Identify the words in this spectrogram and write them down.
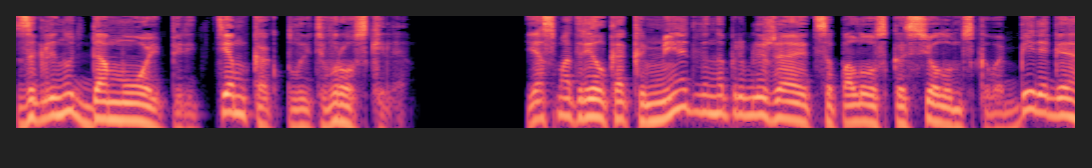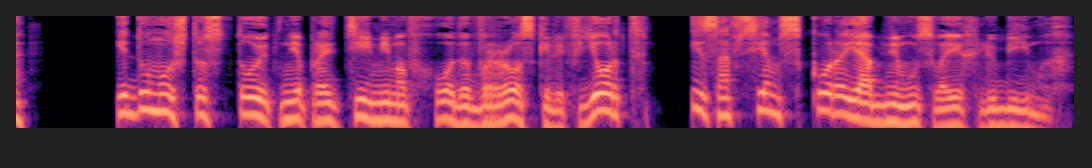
заглянуть домой перед тем, как плыть в Роскеле. Я смотрел, как медленно приближается полоска Селунского берега, и думал, что стоит мне пройти мимо входа в Роскеле фьорд, и совсем скоро я обниму своих любимых.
